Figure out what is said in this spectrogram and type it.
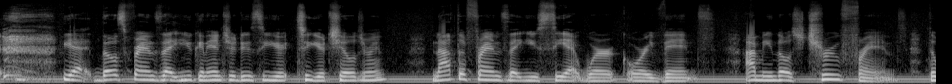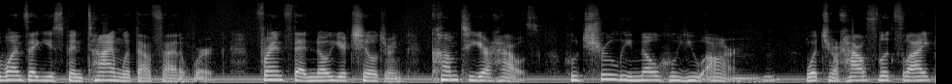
yeah, those friends that you can introduce to your to your children, not the friends that you see at work or events. I mean those true friends, the ones that you spend time with outside of work, friends that know your children, come to your house, who truly know who you are. Mm-hmm. What your house looks like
